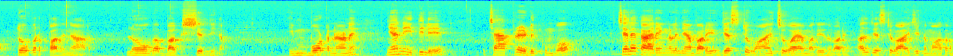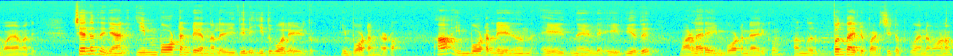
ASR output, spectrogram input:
ഒക്ടോബർ പതിനാറ് ലോക ഭക്ഷ്യദിനം ഇമ്പോർട്ടന്റ് ആണ്. ഞാൻ ഇതിൽ ചാപ്റ്റർ എടുക്കുമ്പോൾ ചില കാര്യങ്ങൾ ഞാൻ പറയും. ജസ്റ്റ് വായിച്ചു പോയാൽ മതി എന്ന് പറയും. അത് ജസ്റ്റ് വായിച്ചിട്ട് മാത്രം പോയാൽ മതി. ചിലത് ഞാൻ ഇമ്പോർട്ടന്റ് എന്നുള്ള രീതിയിൽ ഇതുപോലെ എഴുതും. ഇമ്പോർട്ടന്റ് കേട്ടോ. ആ ഇമ്പോർട്ടന്റ് എഴുതുന്ന എഴുതിയത് വളരെ ഇമ്പോർട്ടന്റ് ആയിരിക്കും. അത് നിർബന്ധമായിട്ട് പഠിച്ചിട്ട് പോകാൻ വേണം.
